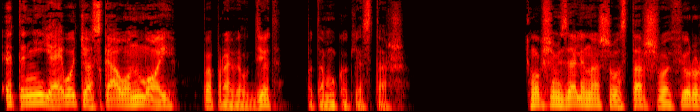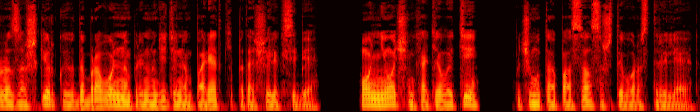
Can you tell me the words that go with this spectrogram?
«Это не я его тезка, а он мой», — поправил дед, потому как я старше. В общем, взяли нашего старшего фюрера за шкирку и в добровольном принудительном порядке потащили к себе. Он не очень хотел идти, почему-то опасался, что его расстреляют.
